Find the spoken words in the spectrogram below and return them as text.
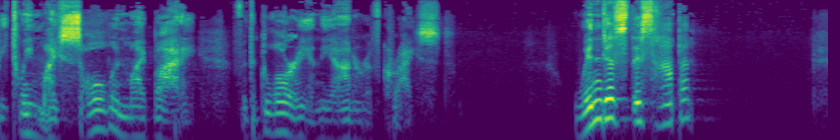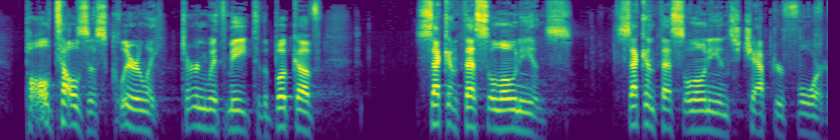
between my soul and my body for the glory and the honor of Christ. When does this happen? Paul tells us clearly. Turn with me to the book of Second Thessalonians. Second Thessalonians chapter 4.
